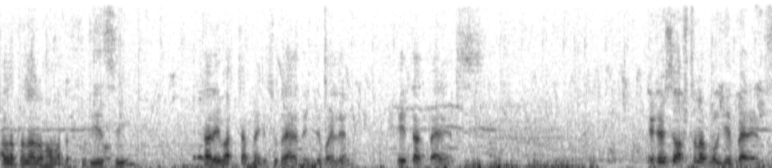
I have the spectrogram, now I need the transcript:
আল্লাহ তালার রহমতে ফুটিয়েছি। তার এই বাচ্চা আপনি কিছু আগে দেখতে পাইলেন, এই তার প্যারেন্টস এটা হচ্ছে অষ্টলাভ মুরগির প্যারেন্টস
